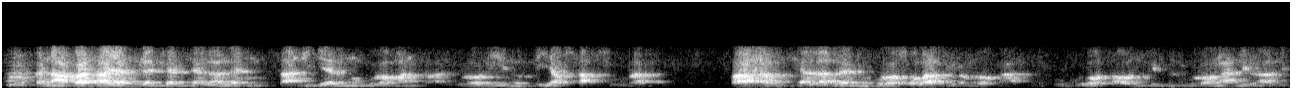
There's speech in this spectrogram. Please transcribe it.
Kenapa saya belajar jalalan tadi dia pulau manfaat? Pulau ini tiap sak surat. Paham jalalan itu pulau sholat di rokaat. Itu pulau tahun itu pulau nganti lali.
